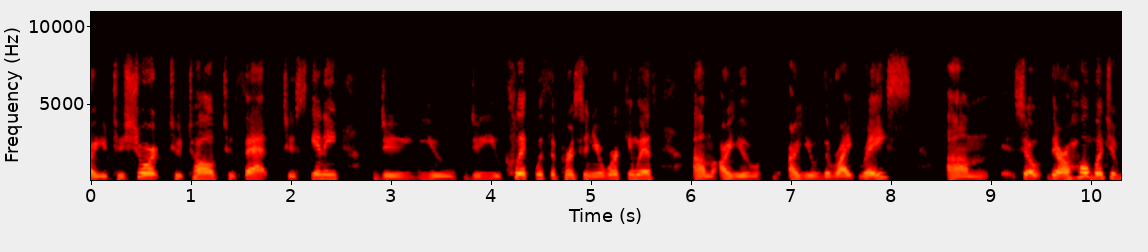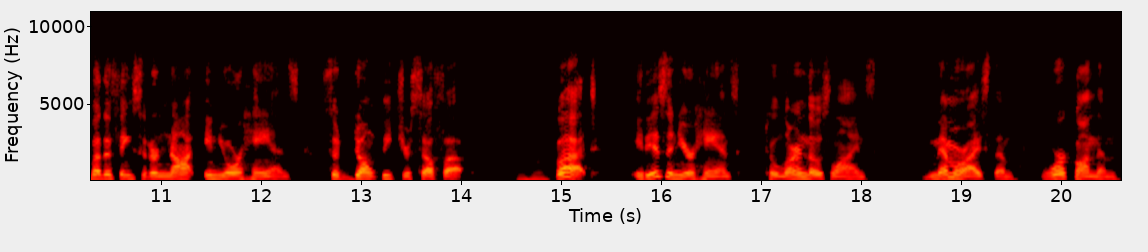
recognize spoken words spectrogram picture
are you too short, too tall, too fat, too skinny? Do you do you click with the person you're working with? Um, are you are you the right race? Um, so there are a whole bunch of other things that are not in your hands. So don't beat yourself up. Mm-hmm. But it is in your hands to learn those lines, memorize them, work on them,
